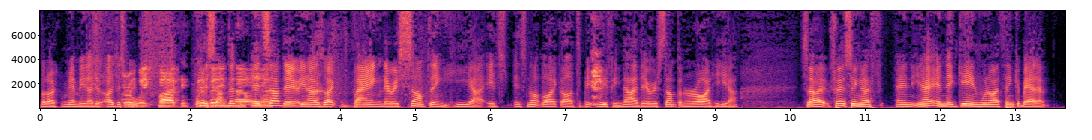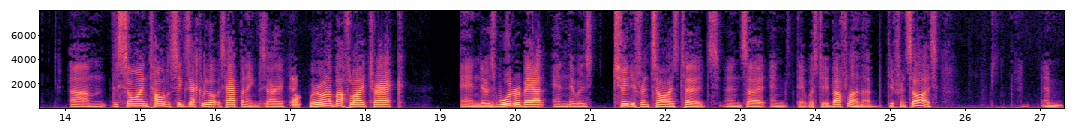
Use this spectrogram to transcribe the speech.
but I remember, you know, I just For a went, week mark, it could have been. something. uh, it's yeah. something. You know, it's like bang. There is something here. It's it's not like oh, it's a bit whiffy. No, there is something right here. So first thing I th- and you know, and again, when I think about it, um, the sign told us exactly what was happening. So Yeah. we were on a buffalo track, and there was water about, and there was two different sized turds, and so and there was two buffalo, and they're different size. And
